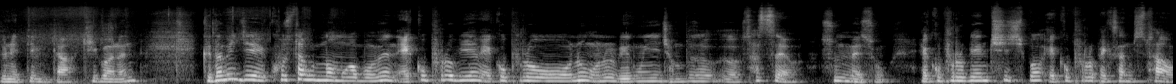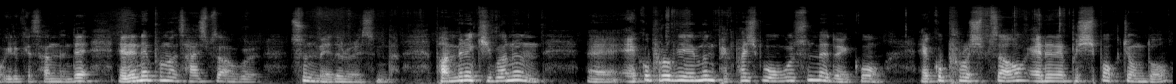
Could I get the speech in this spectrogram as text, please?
눈에 띕니다. 기관은. 그 다음에 이제 코스닥으로 넘어가 보면 에코프로 BM, 에코프로는 오늘 외국인이 전부 어, 샀어요. 순매수. 에코프로 BM 70억, 에코프로 134억 이렇게 샀는데 LNF만 44억을 순매도를 했습니다. 반면에 기관은 에, 에코프로 BM은 185억을 순매도했고 에코프로 14억, LNF 10억 정도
